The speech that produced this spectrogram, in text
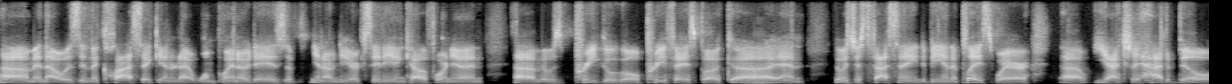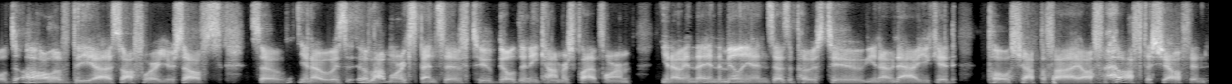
um, and that was in the classic internet 1.0 days of you know New York City and California, and um, it was pre Google, pre Facebook, uh, and it was just fascinating to be in a place where uh, you actually had to build all of the uh, software yourselves. So you know it was a lot more expensive to build an e-commerce platform, you know, in the in the millions as opposed to you know now you could pull Shopify off off the shelf and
